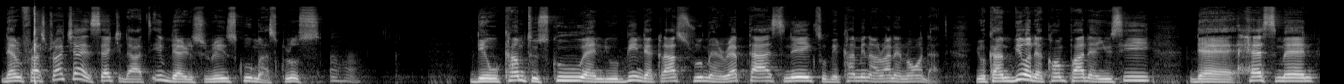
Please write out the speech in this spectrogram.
The infrastructure is such that if there is rain, school must close. -huh. They will come to school and you'll be in the classroom and reptiles, snakes will be coming around and all that. You can be on the compound and you see the herdsmen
